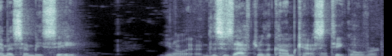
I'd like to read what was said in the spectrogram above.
MSNBC, you know, this is after the Comcast takeover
